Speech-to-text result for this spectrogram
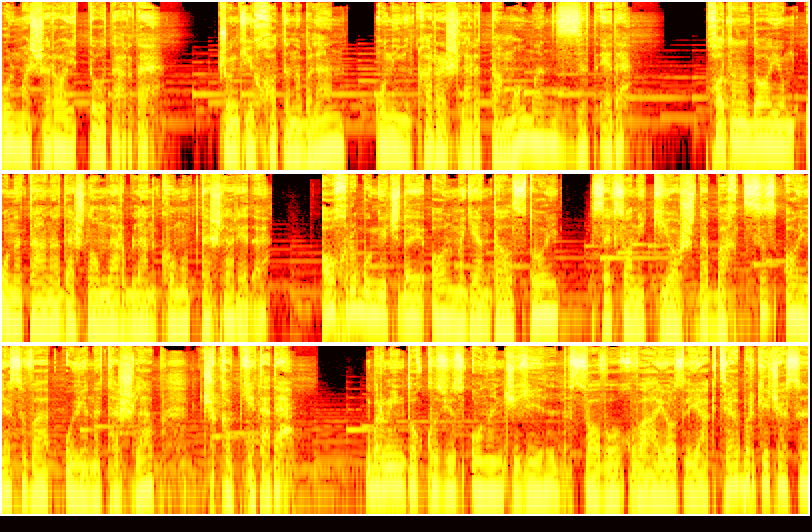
bo'lmas sharoitda o'tardi. Chunki xotini bilan uning qarashlari tamoman zid edi. Xotini doim uni ta'na dashnomlar bilan ko'mib tashlar edi. Oxiri bunga chiday olmagan tolstoy 82 yoshida baxtsiz oilasi va uyini tashlab chiqib ketadi. 1910 yil sovuq va ayozli oktyabr kechasi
